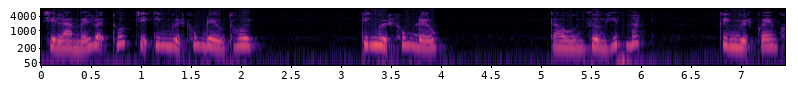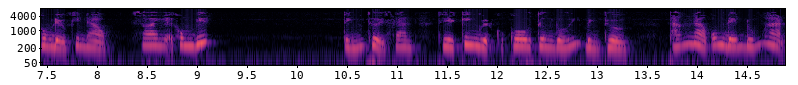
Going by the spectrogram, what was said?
chỉ là mấy loại thuốc trị kinh nguyệt không đều thôi. Kinh nguyệt không đều? Cao hướng dương híp mắt. Kinh nguyệt của em không đều khi nào, sao anh lại không biết? Tính thời gian thì kinh nguyệt của cô tương đối bình thường, tháng nào cũng đến đúng hạn.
